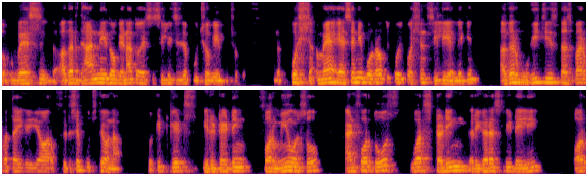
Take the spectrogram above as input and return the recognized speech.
तो वैसे अगर ध्यान नहीं दोगे ना तो ऐसी सिली चीज़ें पूछोगे ही पूछोगे। क्वेश्चन मैं ऐसे नहीं बोल रहा हूँ कि कोई क्वेश्चन सिली है, लेकिन अगर वही चीज़ दस बार बताई गई है और फिर से पूछते हो ना तो it gets irritating for me also and for those are studying rigorously daily और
